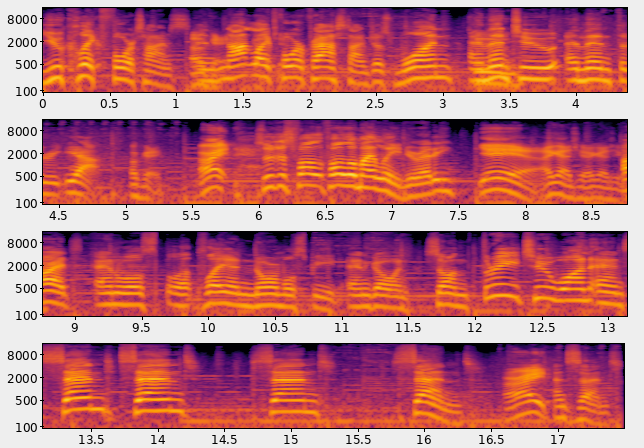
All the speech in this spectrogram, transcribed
You click four times. Okay, and not, gotcha. like, four fast time, Just one, two. and then two, and then three. Yeah. Okay. All right. So just follow follow my lead. You ready? Yeah, yeah, yeah. I got you. I got you. All right, and we'll play in normal speed and going. So on three, two, one, and send, send, send, send. All right. And send.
